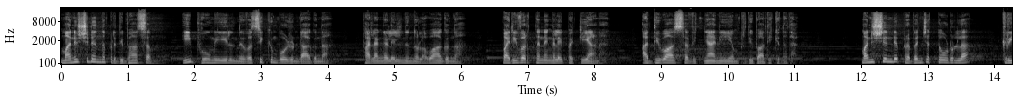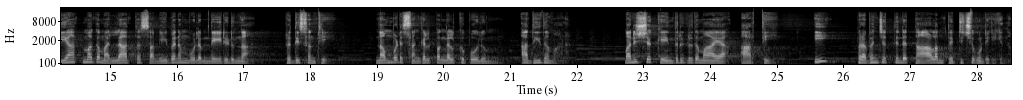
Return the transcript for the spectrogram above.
മനുഷ്യനെന്ന പ്രതിഭാസം ഈ ഭൂമിയിൽ നിവസിക്കുമ്പോഴുണ്ടാകുന്ന ഫലങ്ങളിൽ നിന്നുളവാകുന്ന പരിവർത്തനങ്ങളെ പറ്റിയാണ് അധിവാസ വിജ്ഞാനീയം പ്രതിപാദിക്കുന്നത്. മനുഷ്യന്റെ പ്രപഞ്ചത്തോടുള്ള ക്രിയാത്മകമല്ലാത്ത സമീപനം മൂലം നേരിടുന്ന പ്രതിസന്ധി നമ്മുടെ സങ്കല്പങ്ങൾക്ക് പോലും അതീതമാണ്. മനുഷ്യ കേന്ദ്രീകൃതമായ ആർത്തി ഈ പ്രപഞ്ചത്തിന്റെ താളം തെറ്റിച്ചുകൊണ്ടിരിക്കുന്നു.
